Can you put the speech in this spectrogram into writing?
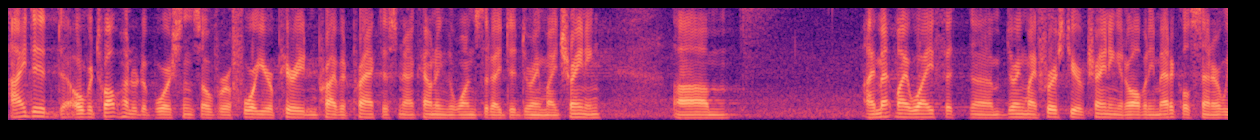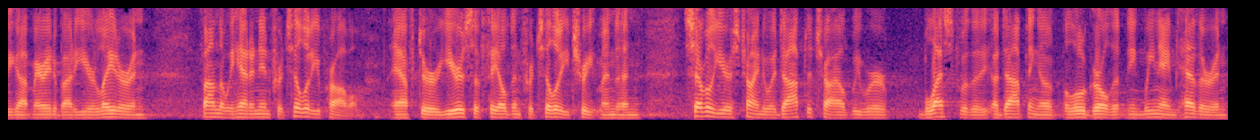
I did uh, over 1,200 abortions over a four year period in private practice, not counting the ones that I did during my training. Um, I met my wife at, um, during my first year of training at Albany Medical Center. We got married about a year later and found that we had an infertility problem. After years of failed infertility treatment and several years trying to adopt a child, we were blessed with a, adopting a, a, little girl that we named Heather in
